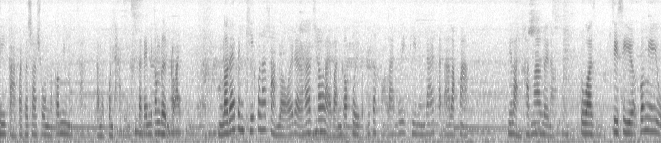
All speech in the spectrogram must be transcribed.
มีฝากบัตรประชาชนแล้วก็มีมาจำ สำหรับคนไทยนะจะได้ไม่ต้องเดินไกล ของเราได้เป็นคลิกวันละ300แต่ถ้าเช่าหลายวันก็คุยกับพี่เจ้าของร้านด้วยอีกทีหนึ่งได้ค่ะน่ารักมากมีหลายคันมากเลยนะ ตัว CC ก็มีอยู่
